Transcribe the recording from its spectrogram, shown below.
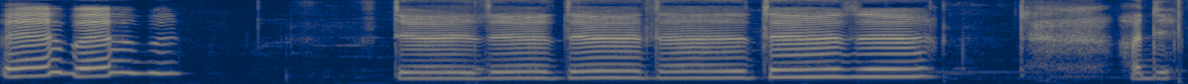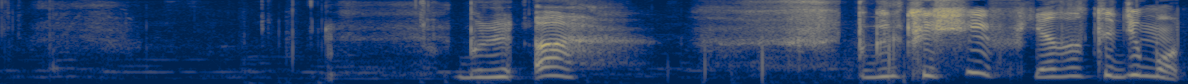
Be be be. De de de de de de. Hadi. Bunu ah. Bugün keşif yaratıcı mod.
